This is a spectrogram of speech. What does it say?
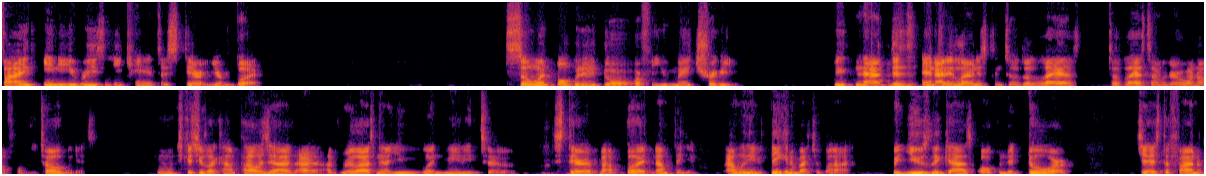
find any reason he can to stare at your butt. Someone opening a door for you may trigger you. Now this, and I didn't learn this until the last, till last time a girl went off on me, told me this, Hmm. because you're like, I apologize. I, I realized now you weren't meaning to stare at my butt, and I'm thinking I wasn't even thinking about your behind. But usually guys open the door just to find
